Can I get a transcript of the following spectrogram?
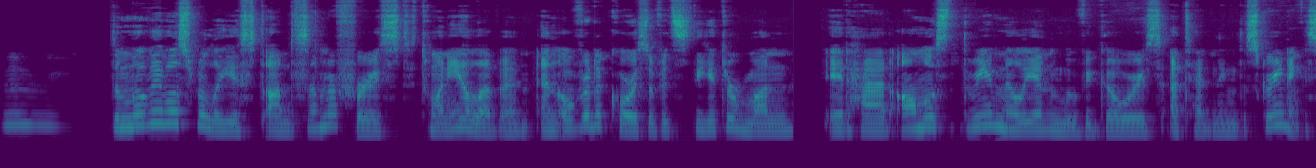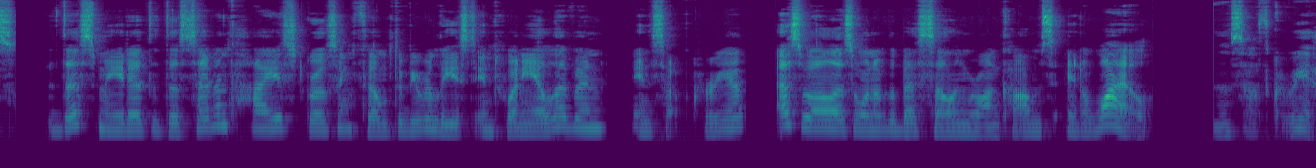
The movie was released on December 1st, 2011, and over the course of its theater run, it had almost 3 million moviegoers attending the screenings. This made it the seventh highest grossing film to be released in 2011 in South Korea, as well as one of the best selling rom coms in a while in South Korea.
